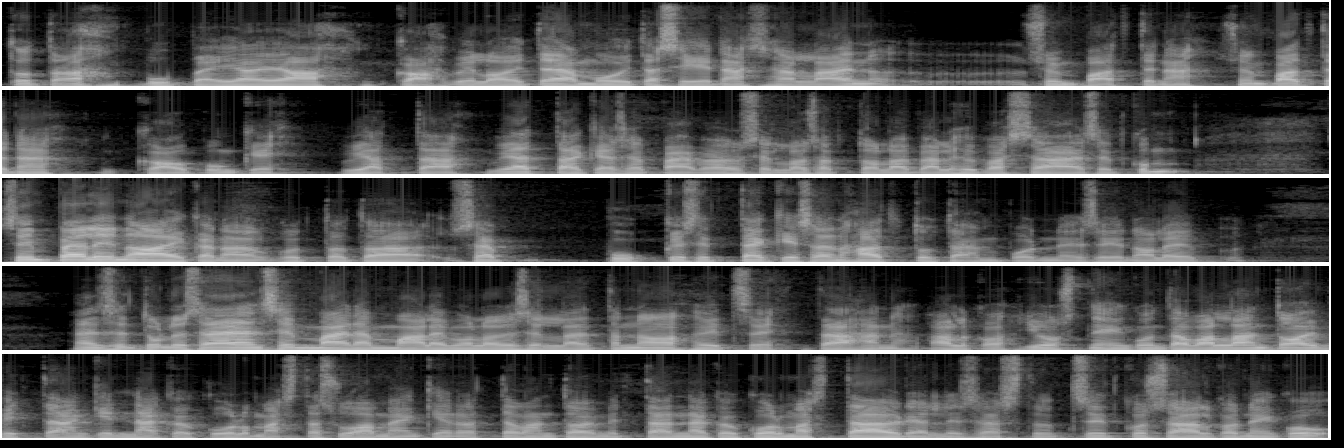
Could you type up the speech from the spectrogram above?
tota, pupeja ja kahviloita ja muita siinä, sellainen sympaattinen, sympaattinen kaupunki viettää, viettää kesäpäivää, silloin sattuu olemaan vielä hyvä sää. Sitten kun siinä pelin aikana, kun tota, se pukki sitten teki sen hattutempun, niin siinä oli ensin tuli se ensimmäinen maali, mulla oli sillä, että no itse, tähän alkoi just niin kuin tavallaan toimittajankin näkökulmasta, Suomeen kirjoittavan toimittajan näkökulmasta täydellisesti, mutta sitten kun se alkoi niin kuin,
